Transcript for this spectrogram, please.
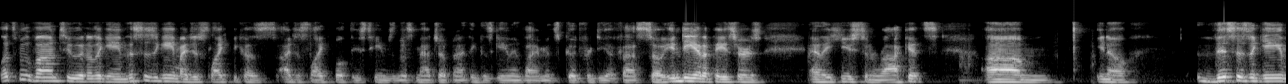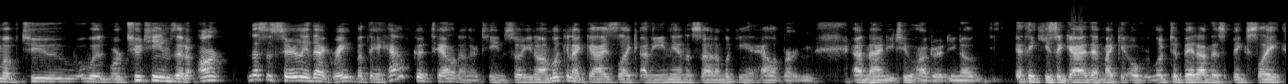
let's move on to another game. This is a game I just like because I just like both these teams in this matchup, and I think this game environment's good for DFS. So Indiana Pacers and the Houston Rockets. Um, you know, this is a game of two where two teams that aren't necessarily that great, but they have good talent on their team. So, you know, I'm looking at guys like on the Indiana side, I'm looking at Halliburton at 9,200. You know, I think he's a guy that might get overlooked a bit on this big slate.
